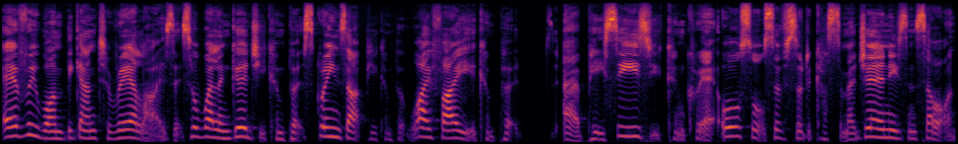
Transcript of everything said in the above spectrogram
everyone began to realize it's all well and good. You can put screens up, you can put Wi Fi, you can put uh, PCs, you can create all sorts of sort of customer journeys and so on.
